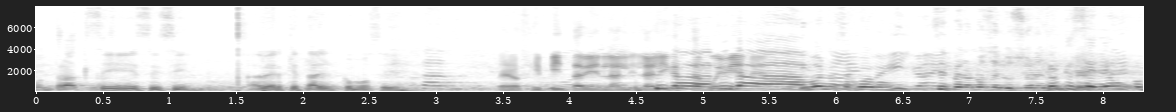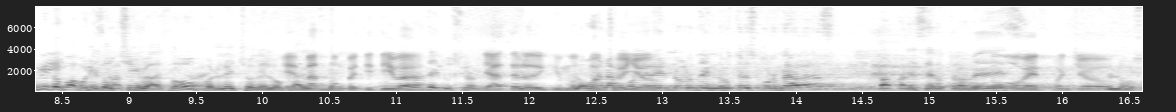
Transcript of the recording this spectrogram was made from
contra Atlas. Sí, sí, sí. A ver qué tal, cómo se. Pero sí pinta bien, la, la liga está muy bien, Pinta ¿eh? bueno ese juego. Sí, pero no se ilusionen. Creo que sería un poquito favorito Chivas, ¿no? Por el hecho de Es local. más competitiva. No te ilusiones. Ya te lo dijimos, Lo van a Poncho y yo. poner en orden dos, tres jornadas. Va a aparecer otra vez. ¿Cómo ves, Poncho? Los,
